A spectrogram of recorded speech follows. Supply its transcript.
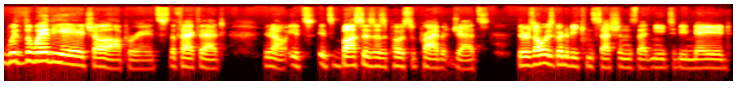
with the way the AHL operates, the fact that you know it's it's buses as opposed to private jets, there's always going to be concessions that need to be made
